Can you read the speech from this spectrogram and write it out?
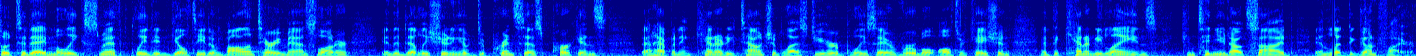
So today, Malik Smith pleaded guilty to voluntary manslaughter in the deadly shooting of DePrincess Perkins. That happened in Kennedy Township last year. Police say a verbal altercation at the Kennedy Lanes continued outside and led to gunfire.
